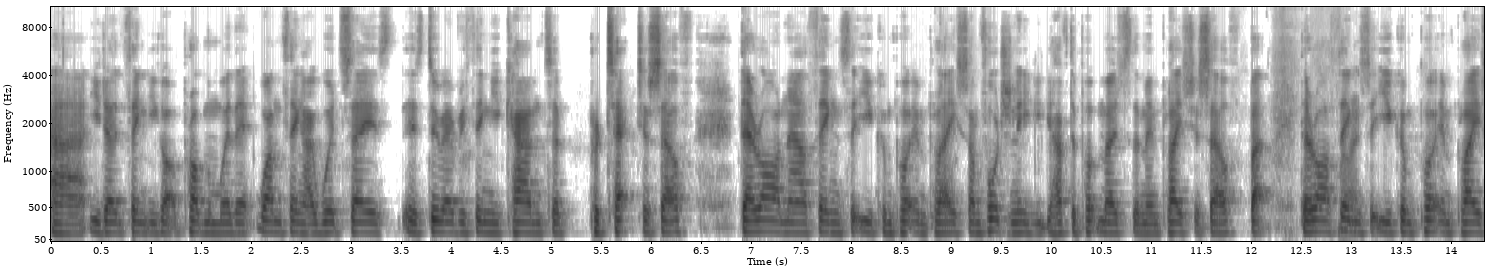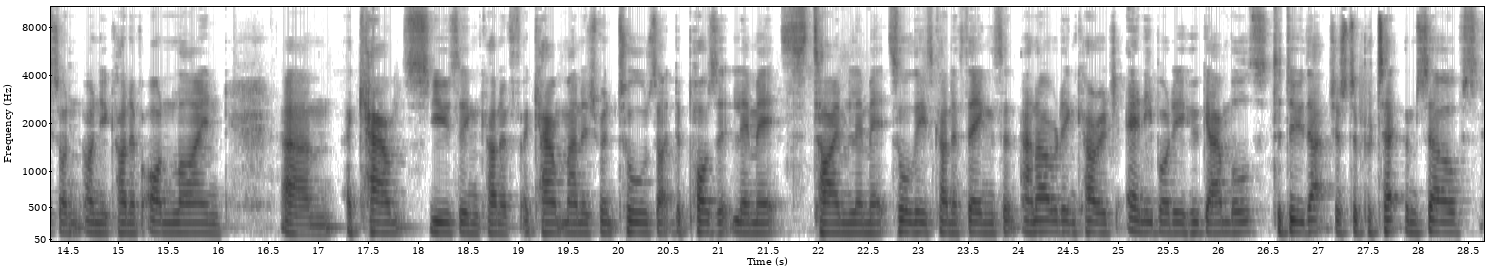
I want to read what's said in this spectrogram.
uh, you don't think you got a problem with it. One thing I would say is is do everything you can to protect yourself. There are now things that you can put in place. Unfortunately, you have to put most of them in place yourself, but there are things Right. that you can put in place on on your kind of online um, accounts using kind of account management tools like deposit limits, time limits, all these kind of things. And, and I would encourage anybody who gambles to do that just to protect themselves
